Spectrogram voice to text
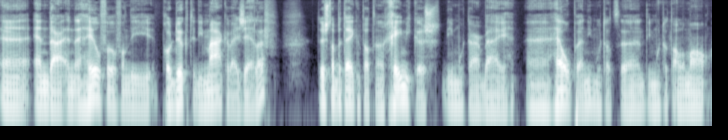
Uh, en, daar, en heel veel van die producten die maken wij zelf. Dus dat betekent dat een chemicus, die moet daarbij uh, helpen. En die moet, dat, uh, die moet dat allemaal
